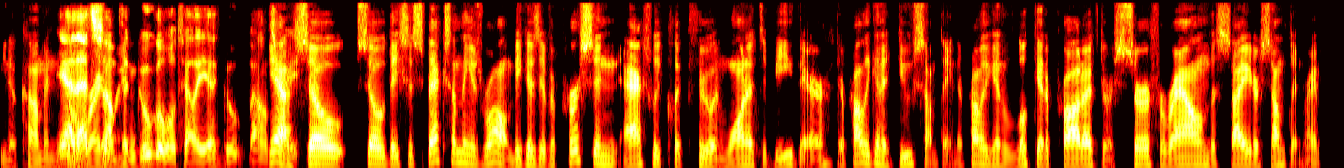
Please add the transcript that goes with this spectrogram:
you know, come and Yeah, go that's right away. something Google will tell you. Google bounce Yeah, rate. Yeah. so so they suspect something is wrong because if a person actually clicked through and wanted to be there, they're probably going to do something. They're probably going to look at a product or surf around the site or something, right?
